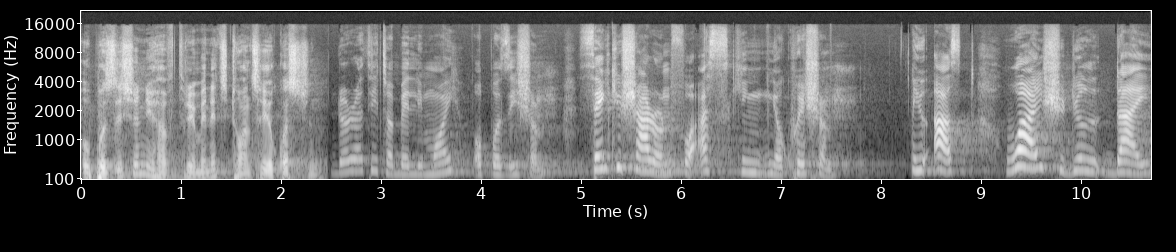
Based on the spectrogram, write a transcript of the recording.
Opposition, you have three minutes to answer your question. Dorothy Tobelimoy, opposition. Thank you, Sharon, for asking your question. You asked, why should you die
